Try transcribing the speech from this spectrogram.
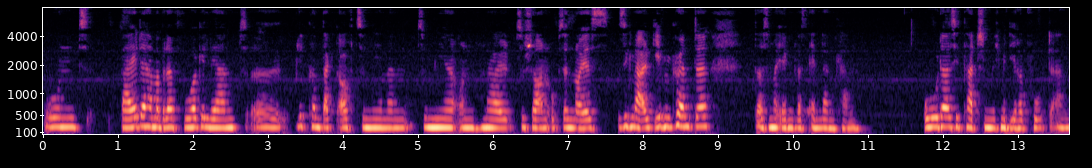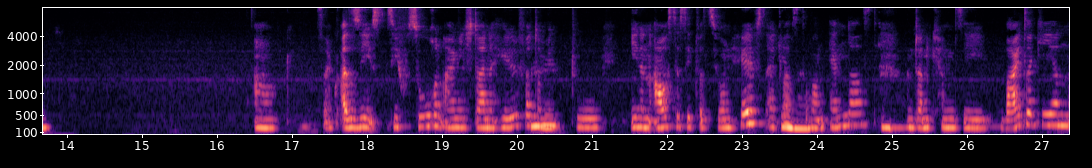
und beide haben aber davor gelernt, äh, Blickkontakt aufzunehmen zu mir und mal zu schauen, ob es ein neues Signal geben könnte, dass man irgendwas ändern kann. Oder sie touchen mich mit ihrer Pfote an. Okay. Also sie, sie suchen eigentlich deine Hilfe, mhm. damit du ihnen aus der Situation hilfst, etwas genau. daran änderst mhm. und dann können sie weitergehen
